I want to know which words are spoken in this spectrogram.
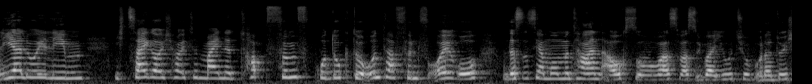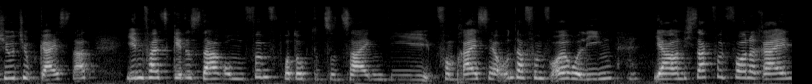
Hallihallo ihr Lieben, ich zeige euch heute meine Top 5 Produkte unter 5 Euro und das ist ja momentan auch sowas, was über YouTube oder durch YouTube geistert. Jedenfalls geht es darum, 5 Produkte zu zeigen, die vom Preis her unter 5 Euro liegen. Ja, und ich sag von vornherein,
